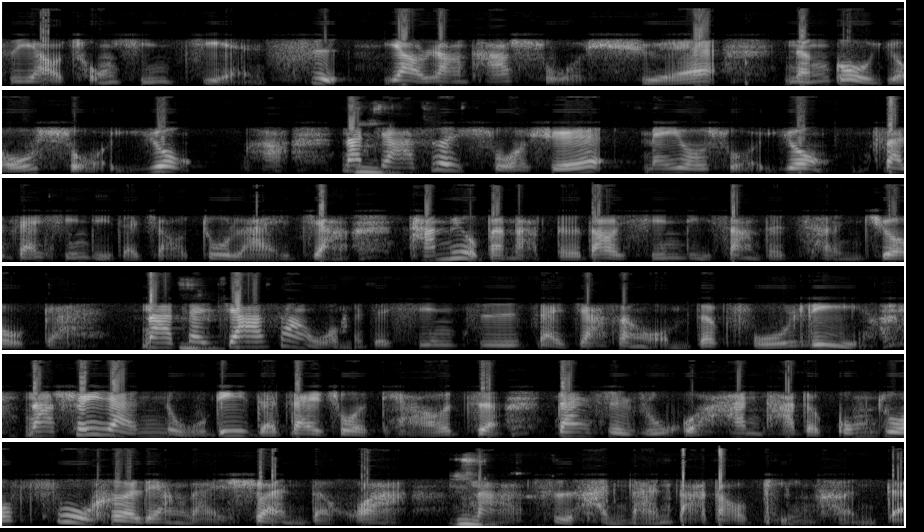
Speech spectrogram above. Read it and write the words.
是要重新检视，要让他所学能够有所用？哈，那假设所学没有所用，站在心理的角度来讲，他没有办法得到心理上的成就感。那再加上我们的薪资，再加上我们的福利，那虽然努力的在做调整，但是如果按他的工作负荷量来算的话，那是很难达到平衡的。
